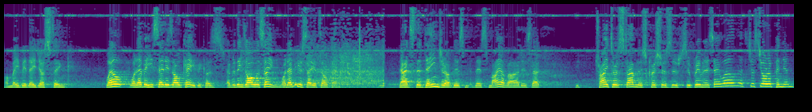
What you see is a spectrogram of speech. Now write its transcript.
Or maybe they just think, well, whatever he said is okay because everything's all the same. Whatever you say, it's okay. That's the danger of this, this Mayavad is that you try to establish Krishna supreme and they say, well, that's just your opinion.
